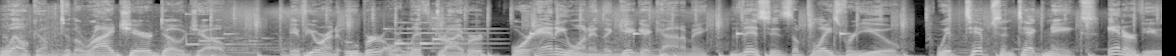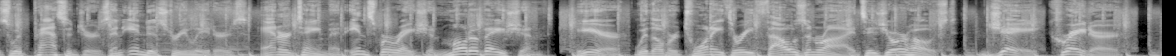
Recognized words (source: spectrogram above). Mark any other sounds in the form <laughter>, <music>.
Welcome to the Rideshare Dojo. If you're an Uber or Lyft driver, or anyone in the gig economy, this is the place for you. With tips and techniques, interviews with passengers and industry leaders, entertainment, inspiration, motivation. Here, with over 23,000 rides, is your host, Jay Cradeur.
